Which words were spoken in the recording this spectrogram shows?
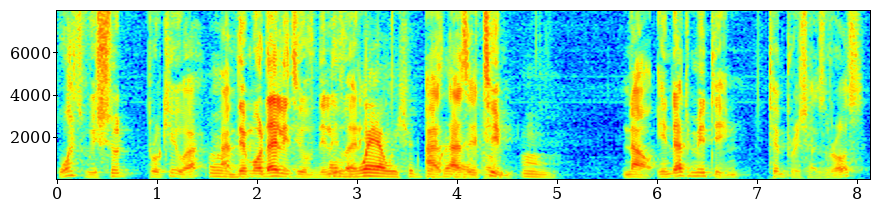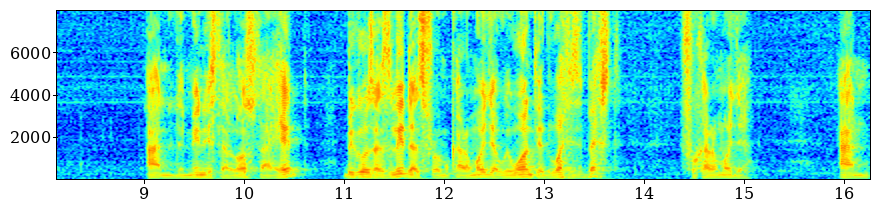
what we should procure and the modality of delivery and where we should as, as a from. team. Mm. Now, in that meeting, temperatures rose and the minister lost her head because, as leaders from Karamoja, we wanted what is best for Karamoja. And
